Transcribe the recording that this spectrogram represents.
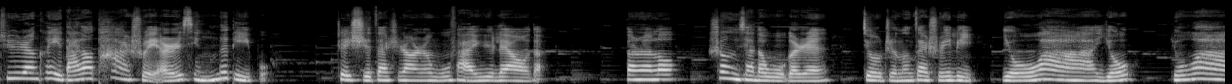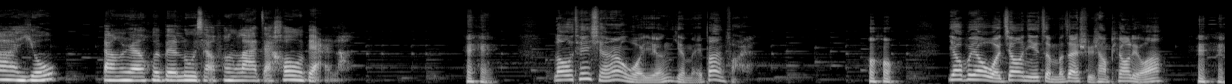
居然可以达到踏水而行的地步，这实在是让人无法预料的。当然喽，剩下的五个人就只能在水里游啊游，游啊游，当然会被陆小凤落在后边了。嘿嘿，老天想让我赢也没办法呀。呵呵，要不要我教你怎么在水上漂流啊？嘿嘿。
